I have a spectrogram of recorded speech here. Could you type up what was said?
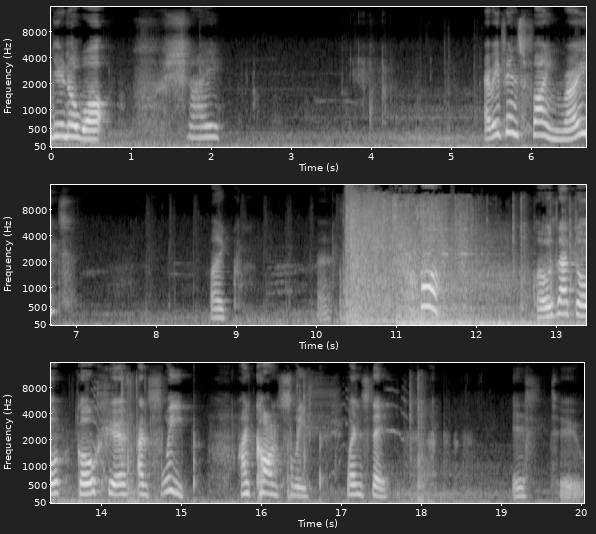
You know what? Should I? Everything's fine, right? Like, eh. oh. Close that door, go here and sleep. I can't sleep. Wednesday. It's too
